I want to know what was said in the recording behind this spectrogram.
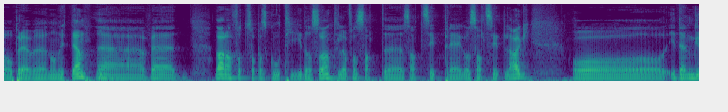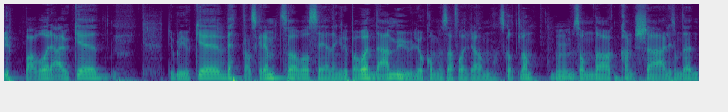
og prøve noe nytt igjen. Eh, For jeg, da har han fått såpass god tid også til å få satt, satt sitt preg og satt sitt lag. Og i den gruppa vår er jo ikke Du blir jo ikke vettaskremt av å se den gruppa vår. Det er mulig å komme seg foran Skottland, som da kanskje er liksom den,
